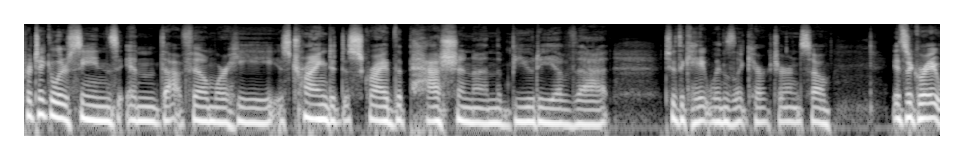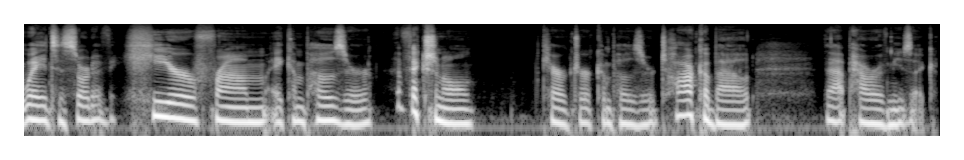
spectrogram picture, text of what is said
particular scenes in that film where he is trying to describe the passion and the beauty of that to the Kate Winslet character. And so it's a great way to sort of hear from a composer, a fictional character composer, talk about that power of music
